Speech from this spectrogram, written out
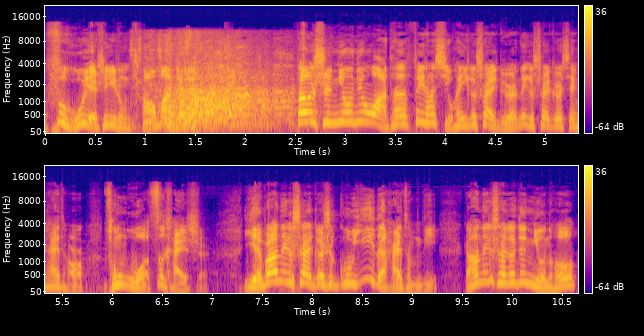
复古也是一种潮嘛，对不对？当时妞妞啊，她非常喜欢一个帅哥，那个帅哥先开头，从我字开始。也不知道那个帅哥是故意的还是怎么地，然后那个帅哥就扭头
